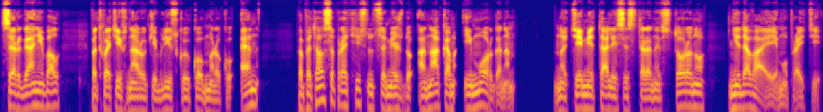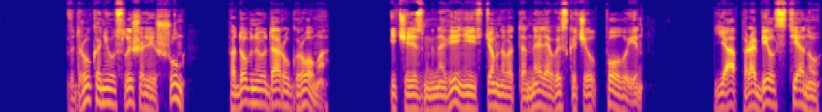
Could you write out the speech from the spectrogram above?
Сэр Ганнибал, подхватив на руки близкую к обмороку Энн, попытался протиснуться между Анаком и Морганом, но те метались из стороны в сторону, не давая ему пройти. Вдруг они услышали шум, подобный удару грома, и через мгновение из темного тоннеля выскочил Полуин. «Я пробил стену,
